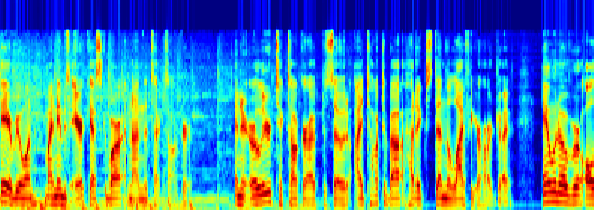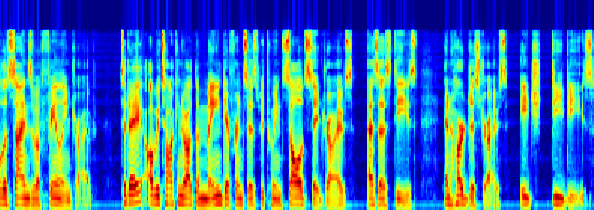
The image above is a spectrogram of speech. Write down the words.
Hey everyone, my name is Eric Escobar and I'm the Tech Talker. In an earlier Tech Talker episode, I talked about how to extend the life of your hard drive and went over all the signs of a failing drive. Today, I'll be talking about the main differences between solid state drives, SSDs, and hard disk drives, HDDs.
